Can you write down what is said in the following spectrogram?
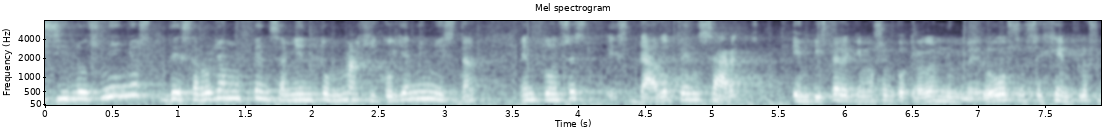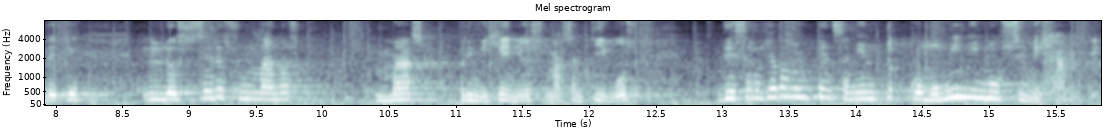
si los niños desarrollan un pensamiento mágico y animista, entonces es dado pensar, en vista de que hemos encontrado numerosos ejemplos, de que los seres humanos más primigenios, más antiguos, desarrollaban un pensamiento como mínimo semejante.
